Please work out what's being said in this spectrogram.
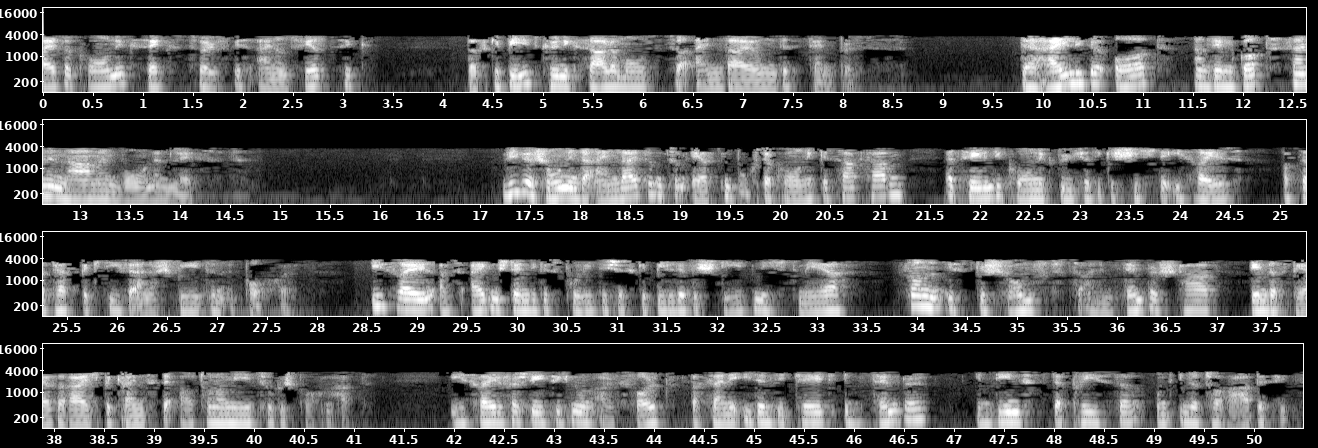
2. Chronik 6, 12 bis 41 das Gebet König Salomos zur Einweihung des Tempels. Der heilige Ort, an dem Gott seinen Namen wohnen lässt. Wie wir schon in der Einleitung zum ersten Buch der Chronik gesagt haben, erzählen die Chronikbücher die Geschichte Israels aus der Perspektive einer späten Epoche. Israel als eigenständiges politisches Gebilde besteht nicht mehr, sondern ist geschrumpft zu einem Tempelstaat, dem das Perserreich begrenzte Autonomie zugesprochen hat. Israel versteht sich nun als Volk, das seine Identität im Tempel, im Dienst der Priester und in der Torah besitzt.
